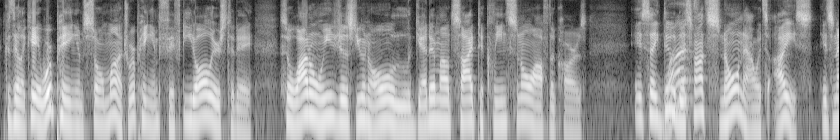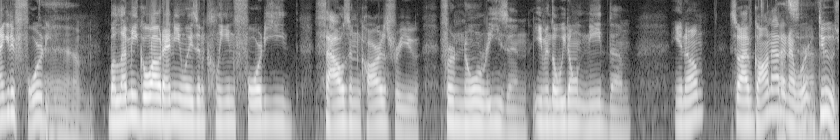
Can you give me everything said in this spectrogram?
because they're like, hey, we're paying him so much. We're paying him $50 today. So why don't we just, you know, get him outside to clean snow off the cars? It's like, dude, it's not snow now. It's ice. It's negative 40. Damn. But let me go out anyways and clean 40,000 cars for you for no reason, even though we don't need them. You know? So I've gone out and I That's work. Dude,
